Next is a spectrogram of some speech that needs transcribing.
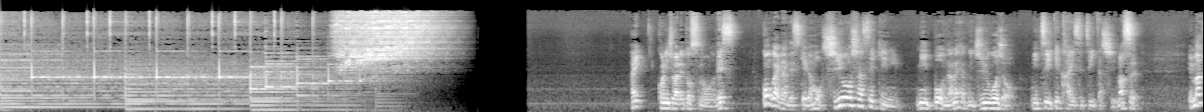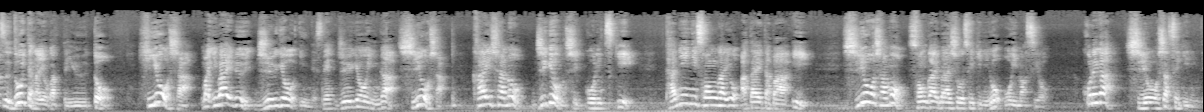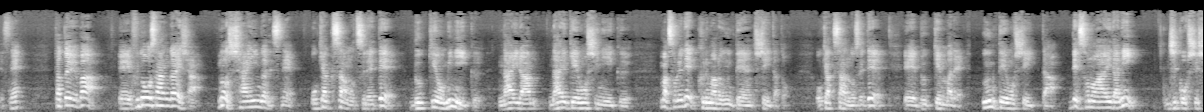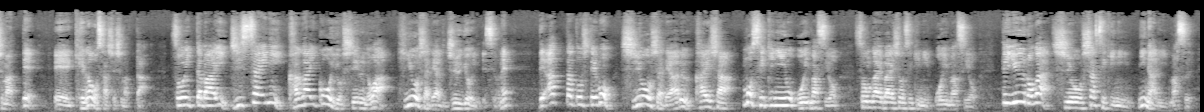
はい、こんにちは、レトスノーです。今回なんですけれども、使用者責任民法715条について解説いたします。まず、どういった内容かっていうと、費用者、まあ、いわゆる従業員ですね。従業員が使用者、会社の事業の執行につき、他人に損害を与えた場合、使用者も損害賠償責任を負いますよ。これが使用者責任ですね。例えば、えー、不動産会社の社員がですね、お客さんを連れて物件を見に行く、内覧、内見をしに行く、まあそれで車の運転していたと。お客さん乗せて、えー、物件まで運転をしていった。で、その間に事故してしまって、えー、怪我をさせてしまった。そういった場合、実際に加害行為をしているのは、費用者である従業員ですよね。であったとしても、使用者である会社も責任を負いますよ。損害賠償責任を負いますよ。っていうのが使用者責任になります。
